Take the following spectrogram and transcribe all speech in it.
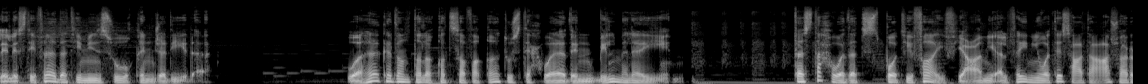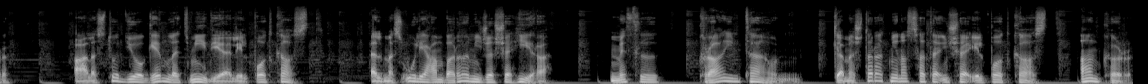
للاستفادة من سوق جديده وهكذا انطلقت صفقات استحواذ بالملايين. فاستحوذت سبوتيفاي في عام 2019 على استوديو جيملت ميديا للبودكاست المسؤول عن برامج شهيرة مثل كرايم تاون كما اشترت منصة إنشاء البودكاست أنكر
